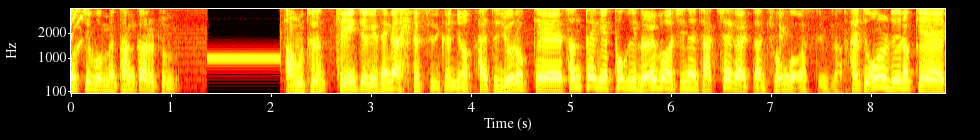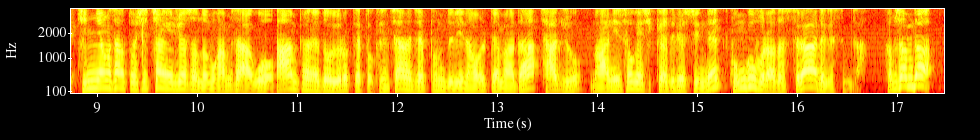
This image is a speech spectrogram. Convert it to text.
어찌 보면 단가를 좀 아무튼 개인적인 생각이었으니까요. 하여튼 이렇게 선택의 폭이 넓어지는 자체가 일단 좋은 것 같습니다. 하여튼 오늘도 이렇게 긴 영상 또 시청해 주셔서 너무 감사하고 다음 편에도 이렇게 또 괜찮은 제품들이 나올 때마다 자주 많이 소개시켜 드릴 수 있는 공구 브라더스가 되겠습니다. 감사합니다.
